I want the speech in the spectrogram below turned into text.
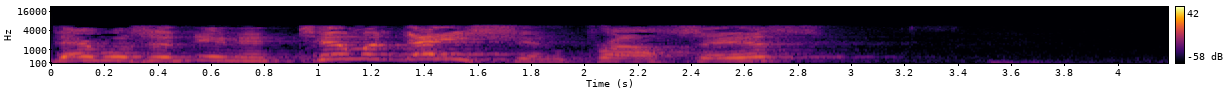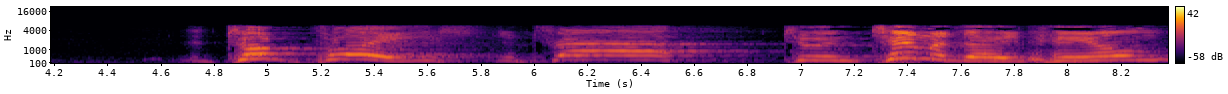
there was an, an intimidation process that took place to try to intimidate him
